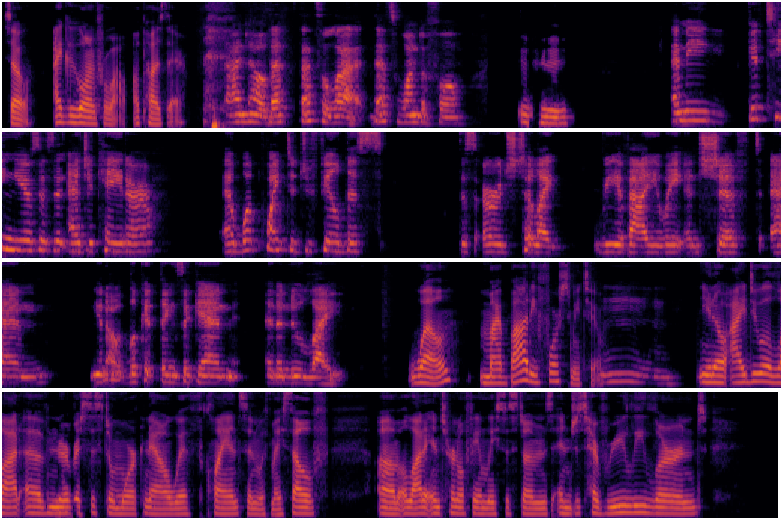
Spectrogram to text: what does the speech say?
So I could go on for a while. I'll pause there. I know that that's a lot. That's wonderful. Mm-hmm. I mean, 15 years as an educator. At what point did you feel this this urge to like reevaluate and shift and you know look at things again in a new light? Well, my body forced me to. Mm. You know, I do a lot of nervous system work now with clients and with myself um, a lot of internal family systems, and just have really learned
